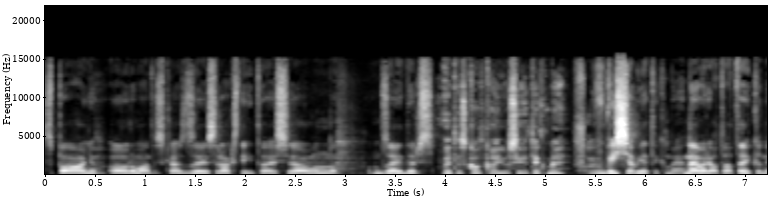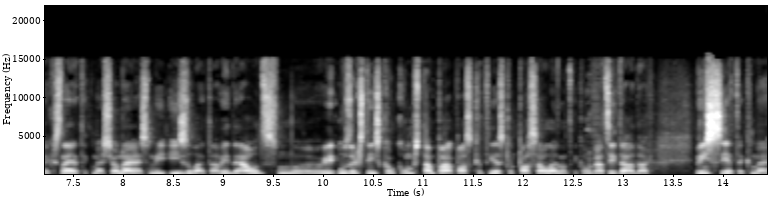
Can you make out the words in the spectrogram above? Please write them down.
spāņu romantiskās dzīslas rakstītājs jā, un, un zaideris. Vai tas kaut kā jūs ietekmē? Viss jau ietekmē. Nevar jau tā teikt, ka nekas neietekmēs. Jo neesmu izolētā vidē audzis un uzrakstījis kaut ko, pēc tam paskatījies, ka pasaulē notiek kaut kā citādāk. Viss ietekmē.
